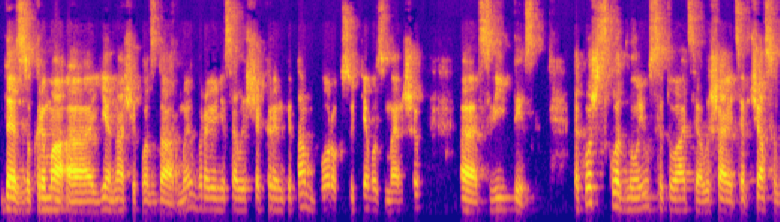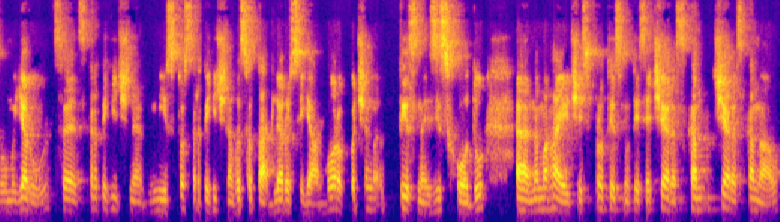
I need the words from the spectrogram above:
де зокрема е, є наші плацдарми в районі селища Кринки. Там ворог суттєво зменшив е, свій тиск. Також складною ситуація лишається в часовому яру. Це стратегічне місто, стратегічна висота для росіян. Ворог почина тисне зі сходу, е, намагаючись протиснутися через кан через канал.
